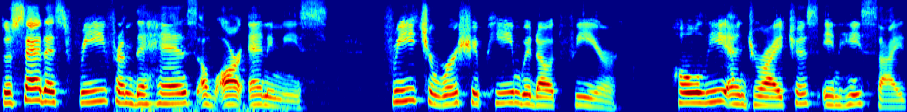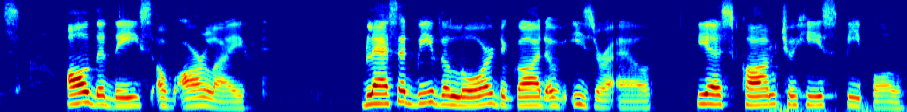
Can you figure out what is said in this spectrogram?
to set us free from the hands of our enemies, free to worship him without fear, holy and righteous in his sight all the days of our life. Blessed be the Lord, the God of Israel. He has come to his people.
